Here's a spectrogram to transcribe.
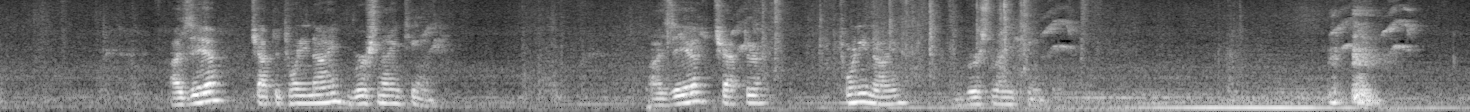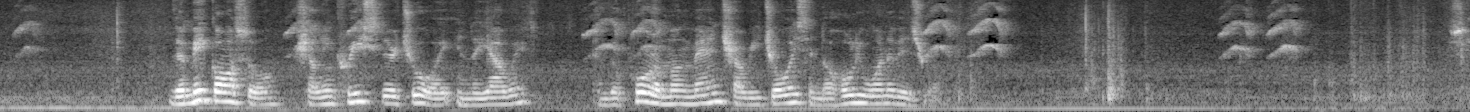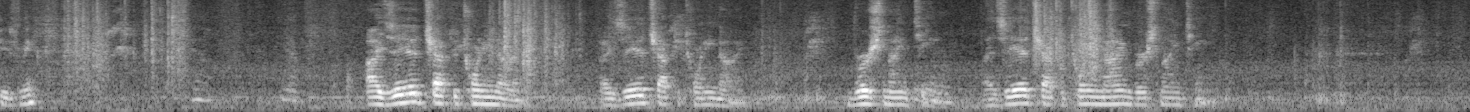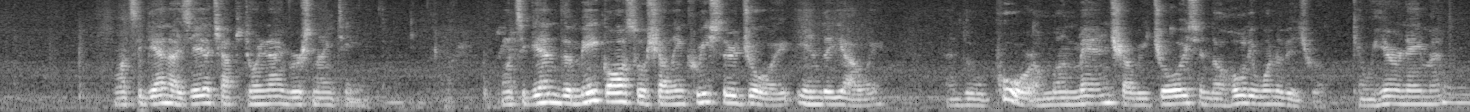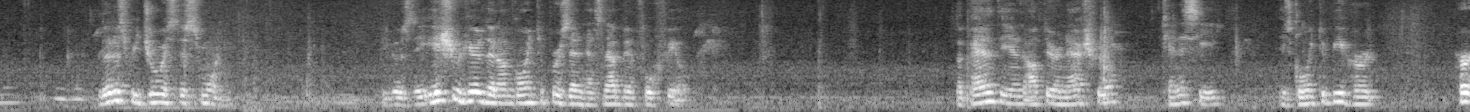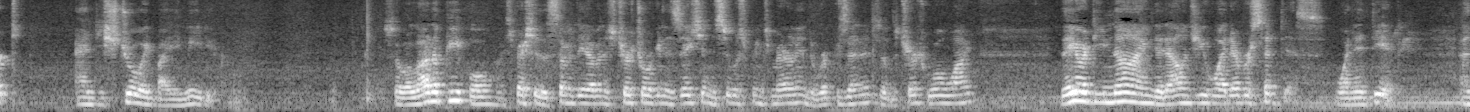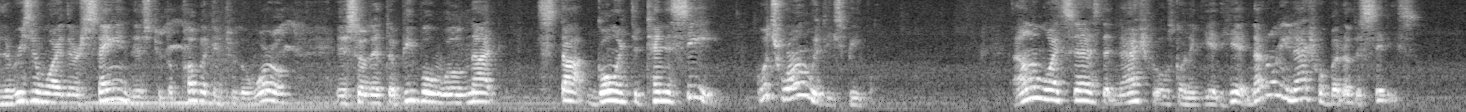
Isaiah chapter 29, verse 19. Isaiah chapter 29, verse 19. the meek also shall increase their joy in the Yahweh, and the poor among men shall rejoice in the Holy One of Israel. Excuse me. Yeah. Yeah. Isaiah chapter 29. Isaiah chapter 29, verse 19. Mm-hmm. Isaiah chapter 29, verse 19. Once again, Isaiah chapter 29, verse 19. Once again, the meek also shall increase their joy in the Yahweh, and the poor among men shall rejoice in the Holy One of Israel. Can we hear an amen? Let us rejoice this morning. Because the issue here that I'm going to present has not been fulfilled. The Pantheon out there in Nashville, Tennessee, is going to be hurt, hurt and destroyed by a meteor. So a lot of people, especially the Seventh-day Adventist Church Organization in Silver Springs, Maryland, the representatives of the church worldwide, they are denying that Ellen G. White ever said this, when it did. And the reason why they're saying this to the public and to the world is so that the people will not stop going to Tennessee. What's wrong with these people? Ellen White says that Nashville is going to get hit, not only Nashville, but other cities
